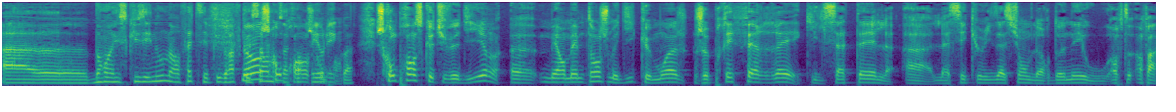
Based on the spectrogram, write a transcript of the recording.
euh, bon excusez-nous mais en fait c'est plus grave que ça je comprends, je, comprends. je comprends ce que tu veux dire euh, mais en même temps je me dis que moi je préférerais qu'ils s'attellent à la sécurisation de leurs données ou enfin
